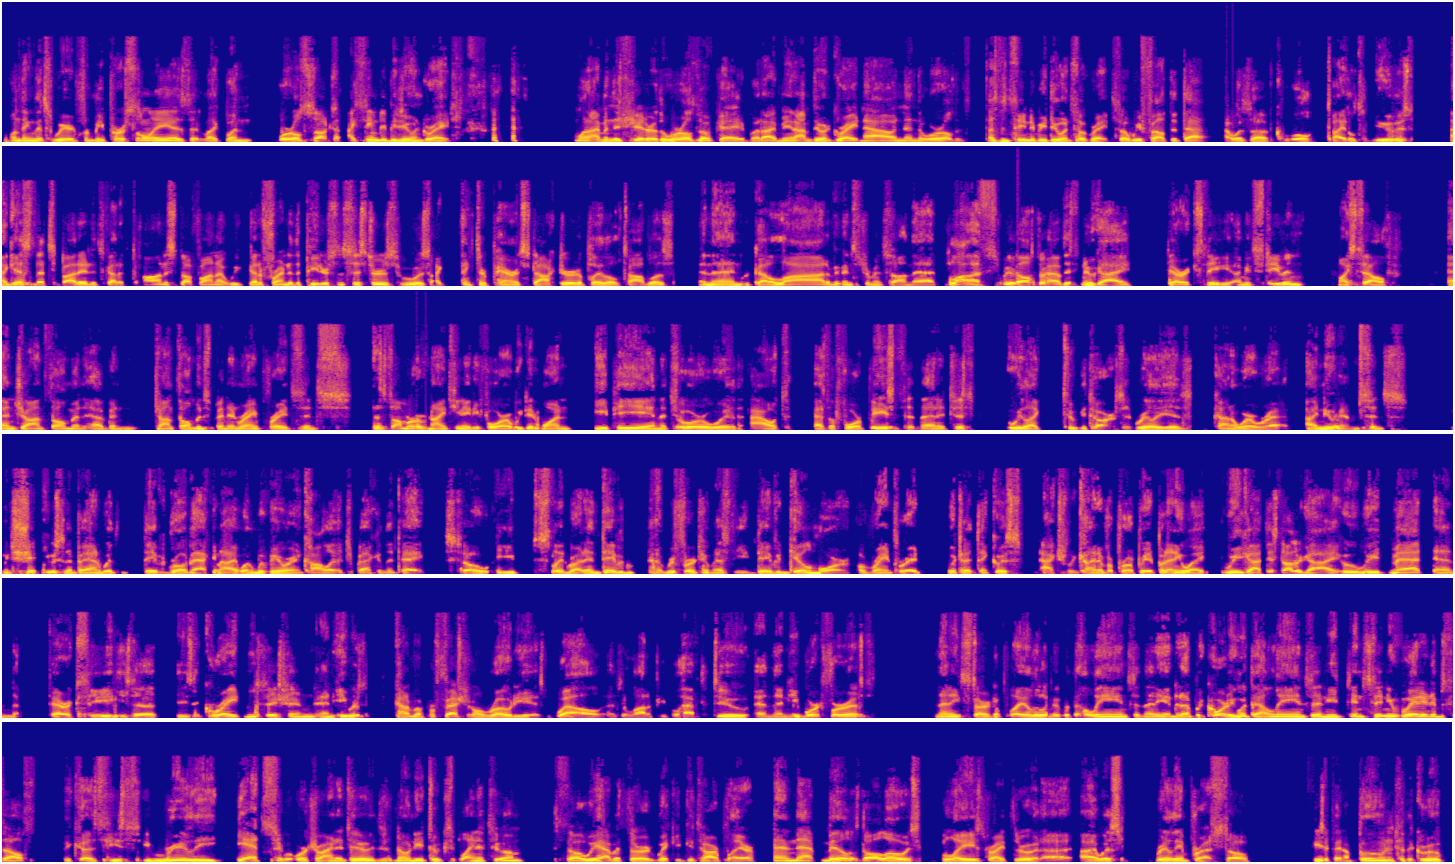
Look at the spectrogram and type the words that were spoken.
One thing that's weird for me personally is that like when world sucks. I seem to be doing great. when I'm in the shitter, the world's okay. But I mean, I'm doing great now, and then the world doesn't seem to be doing so great. So we felt that that was a cool title to use. I guess that's about it. It's got a ton of stuff on it. We got a friend of the Peterson sisters who was, I think, their parents' doctor to play little tablas. And then we've got a lot of instruments on that. Plus, we also have this new guy, Derek See I mean, Steven, myself, and John Thoman have been, John Thoman's been in Rain Parade since the summer of 1984. We did one EP and a tour without as a four piece. And then it just, we like two guitars. It really is kind of where we're at. I knew him since, I mean, shit, he was in a band with David Roback and I when we were in college back in the day. So he slid right in. David referred to him as the David Gilmour of Rain Parade, which I think was actually kind of appropriate. But anyway, we got this other guy who we'd met and Derek See He's a, he's a great musician and he was kind of a professional roadie as well, as a lot of people have to do. And then he worked for us. And then he started to play a little bit with the Hellenes and then he ended up recording with the Hellenes and he insinuated himself because he's, he really gets what we're trying to do. There's no need to explain it to him. So we have a third wicked guitar player and that middle Dolo is blazed right through it. I was really impressed. So he's been a boon to the group.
